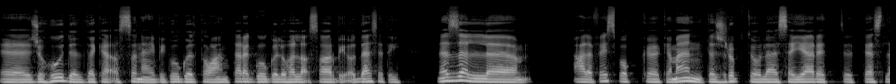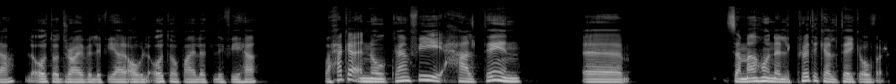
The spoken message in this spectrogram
بجهود الذكاء الصنعي بجوجل طبعا ترك جوجل وهلأ صار بأوداسيتي. نزل على فيسبوك كمان تجربته لسيارة تسلا ال auto drive اللي فيها أو ال autopilot اللي فيها. وحكى إنه كان في حالتين آه سماهم ال critical takeover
